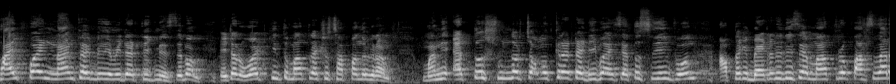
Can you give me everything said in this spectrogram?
five point nine five millimetre thickness এবং এটার ওয়েট কিন্তু মাত্র একশো ছাপ্পান্ন গ্রাম মানে এত সুন্দর, চমৎকার একটা ডিভাইস এত স্লিম ফোন আপনাকে ব্যাটারি দিয়েছে মাত্র পাঁচ হাজার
